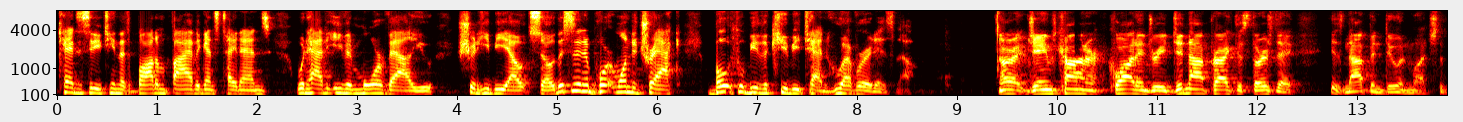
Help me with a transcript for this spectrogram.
Kansas City team that's bottom five against tight ends would have even more value should he be out. So this is an important one to track. Both will be the QB 10, whoever it is, though. All right, James Conner, quad injury, did not practice Thursday. He has not been doing much. The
